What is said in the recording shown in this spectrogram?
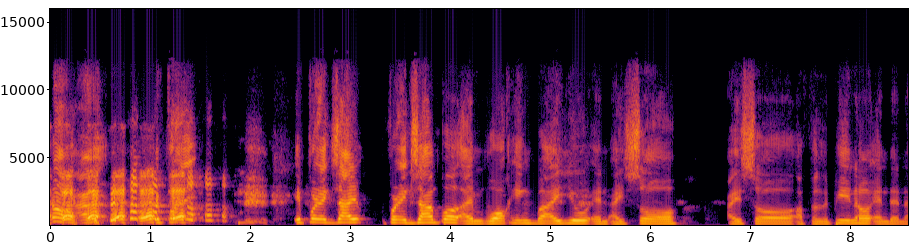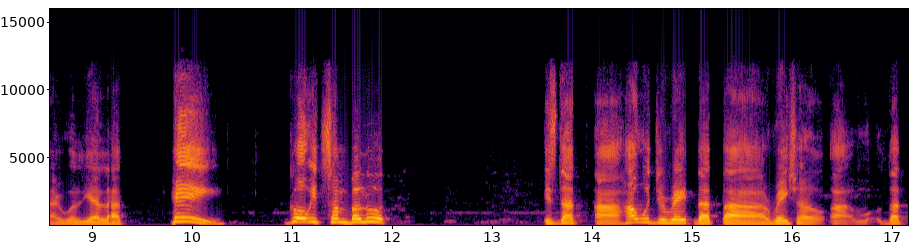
No, uh, if for, if for example for example I'm walking by you and I saw I saw a Filipino and then I will yell at, "Hey, go eat some balut." Is that uh how would you rate that uh racial uh that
